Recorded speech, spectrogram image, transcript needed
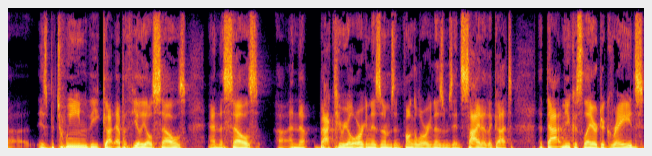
uh, is between the gut epithelial cells and the cells uh, and the bacterial organisms and fungal organisms inside of the gut that that mucus layer degrades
